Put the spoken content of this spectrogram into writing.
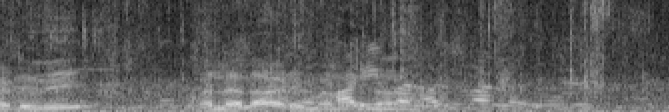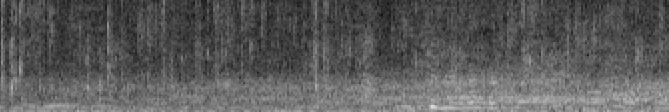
అడవి. మళ్ళీ అడవి మళ్ళీ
